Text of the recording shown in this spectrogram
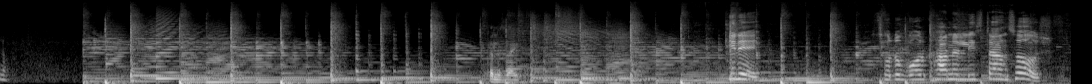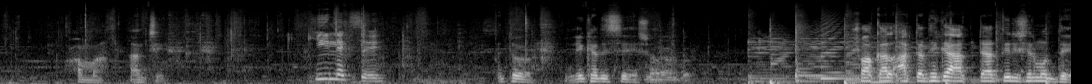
নাও। তাহলে যাই। কিরে ছোট বোর খাওয়ানোর লিস্ট আনছোস? আম্মা আনছি। কি লেখছে? তো লেখা দিচ্ছে সব। সকাল আটটা থেকে আটটা তিরিশের মধ্যে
